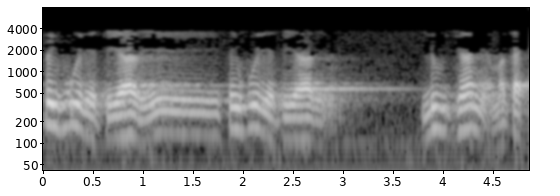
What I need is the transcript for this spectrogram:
သိမ့်မွေ့တဲ့တရားတွေသိမ့်မွေ့တဲ့တရားတွေလူချမ်းနဲ့မကိုက်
